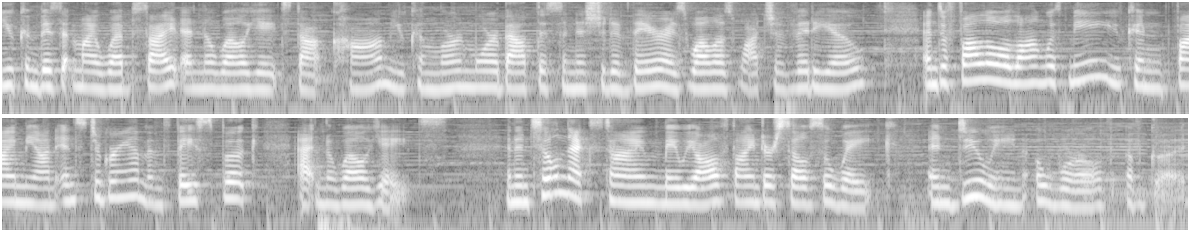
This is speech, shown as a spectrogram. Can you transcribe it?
you can visit my website at noelleyates.com. You can learn more about this initiative there as well as watch a video. And to follow along with me, you can find me on Instagram and Facebook at Noelle Yates. And until next time, may we all find ourselves awake and doing a world of good.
